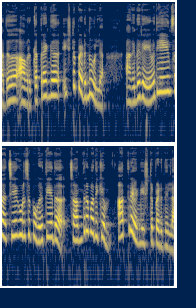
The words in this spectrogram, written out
അത് അവർക്കത്ര അങ്ങ് ഇഷ്ടപ്പെടുന്നുമില്ല. അങ്ങനെ രേവതിയെയും സച്ചിയെക്കുറിച്ച് പുകഴ്ത്തിയത് ചന്ദ്രമതിക്കും അത്രയങ്ങ് ഇഷ്ടപ്പെടുന്നില്ല.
